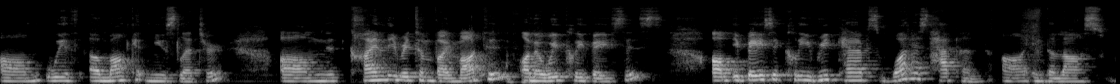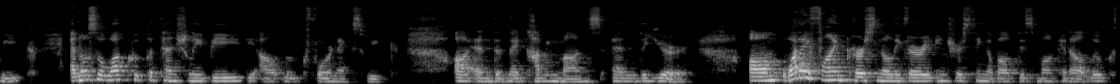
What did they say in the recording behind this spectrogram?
um, with a market newsletter um, kindly written by Martin on a weekly basis. Um, it basically recaps what has happened uh, in the last week and also what could potentially be the outlook for next week uh, and the next coming months and the year. Um, what I find personally very interesting about this market outlook,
